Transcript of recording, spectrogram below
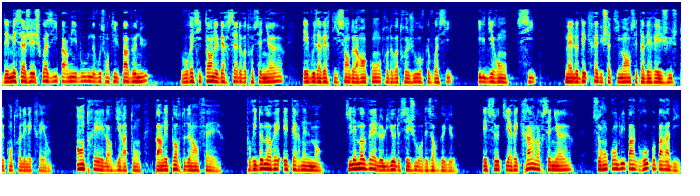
Des messagers choisis parmi vous ne vous sont-ils pas venus, vous récitant les versets de votre Seigneur et vous avertissant de la rencontre de votre jour que voici ils diront si, mais le décret du châtiment s'est avéré juste contre les mécréants. Entrez, leur dira-t-on, par les portes de l'enfer, pour y demeurer éternellement, qu'il est mauvais le lieu de séjour des orgueilleux. Et ceux qui avaient craint leur Seigneur seront conduits par groupes au paradis.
